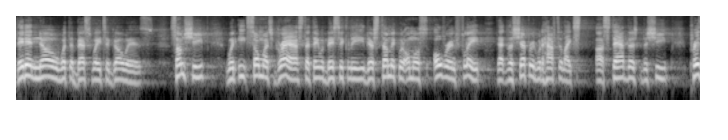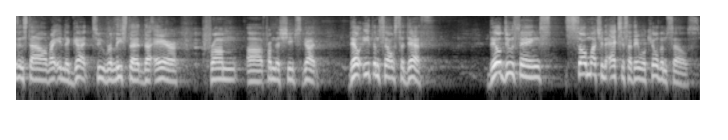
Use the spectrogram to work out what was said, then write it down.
They didn't know what the best way to go is. Some sheep would eat so much grass that they would basically, their stomach would almost overinflate that the shepherd would have to like uh, stab the, the sheep prison style right in the gut to release the, the air from, uh, from the sheep's gut. They'll eat themselves to death. They'll do things so much in excess that they will kill themselves.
